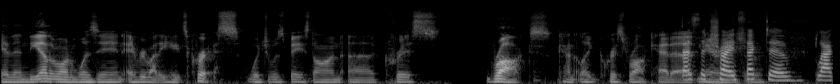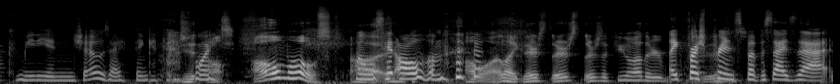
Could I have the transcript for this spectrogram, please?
and then the other one was in Everybody Hates Chris, which was based on uh, Chris Rock's kind of like Chris Rock had a. That's the trifecta of black comedian shows. I think at that Ju- point, al- almost, almost Uh, hit all of them. oh, like there's there's there's a few other like Fresh Prince, but besides that,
